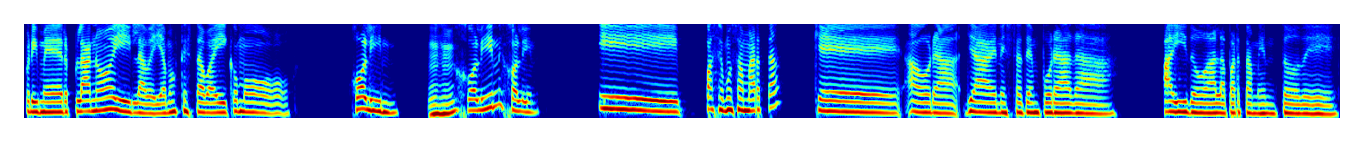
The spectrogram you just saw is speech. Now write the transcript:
primer plano y la veíamos que estaba ahí como jolín, Ujú. jolín, jolín. Y pasemos a Marta, que ahora ya en esta temporada ha ido al apartamento de,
